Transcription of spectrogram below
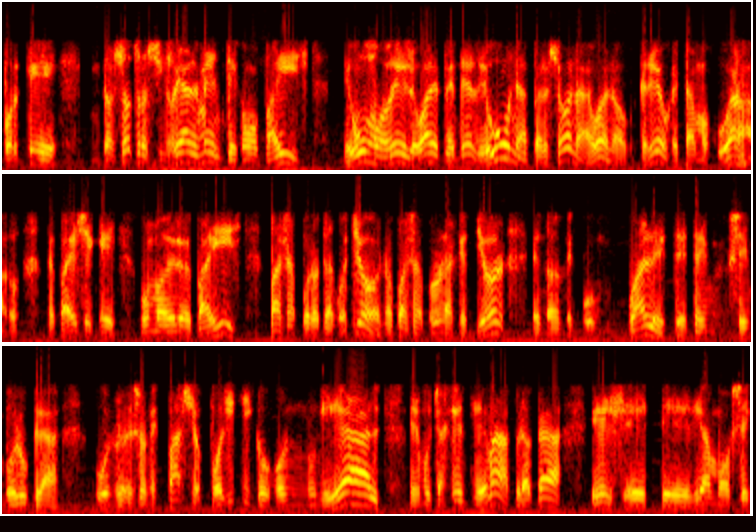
porque nosotros si realmente como país un modelo va a depender de una persona, bueno, creo que estamos jugados. Me parece que un modelo de país pasa por otra cuestión, no pasa por una gestión en donde cual este, se involucra son espacios políticos con un ideal, es mucha gente y demás, pero acá es, este, digamos, se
